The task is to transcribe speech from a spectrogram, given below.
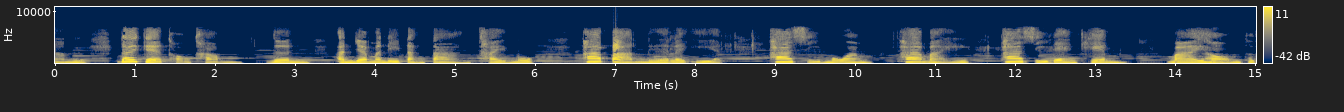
นั้นได้แก่ทองคำ เงิน อัญมณีต่างๆ ไข่มุก ผ้าป่านเนื้อละเอียด ผ้าสีม่วง ผ้าไหม ผ้าสีแดงเข้ม ไม้หอมทุก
